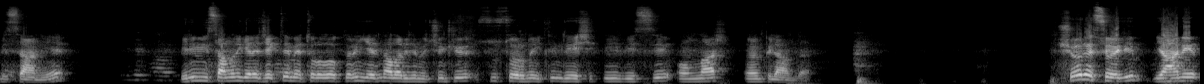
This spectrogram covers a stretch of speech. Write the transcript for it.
Bir saniye. Bilim insanları gelecekte meteorologların yerini alabilir mi? Çünkü su sorunu, iklim değişikliği, visi onlar ön planda. Şöyle söyleyeyim. Yani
